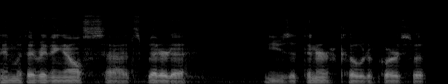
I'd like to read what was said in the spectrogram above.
and with everything else uh, it's better to use a thinner coat of course with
